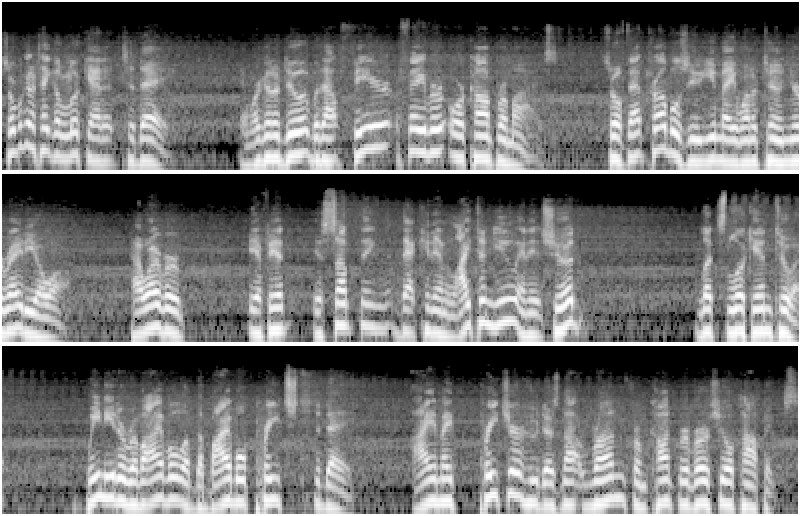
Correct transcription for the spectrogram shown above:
So we're going to take a look at it today. And we're going to do it without fear, favor, or compromise. So if that troubles you, you may want to tune your radio off. However, if it is something that can enlighten you, and it should, let's look into it. We need a revival of the Bible preached today. I am a preacher who does not run from controversial topics.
